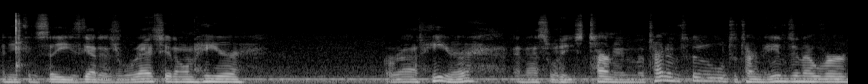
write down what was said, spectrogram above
And you can see he's got his ratchet on here, right here. And that's what he's turning, the turning tool to turn the engine over.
